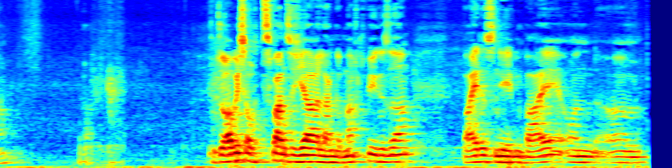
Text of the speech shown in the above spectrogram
Ja. ja. So habe ich es auch 20 Jahre lang gemacht, wie gesagt, beides nebenbei und ähm,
